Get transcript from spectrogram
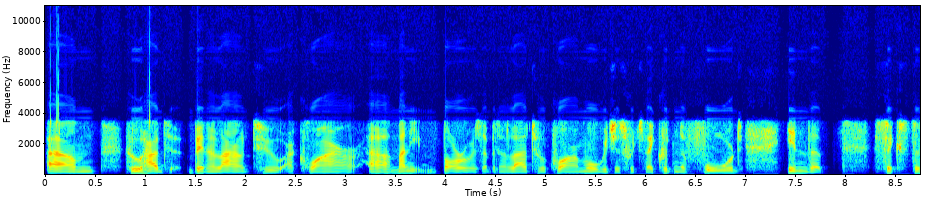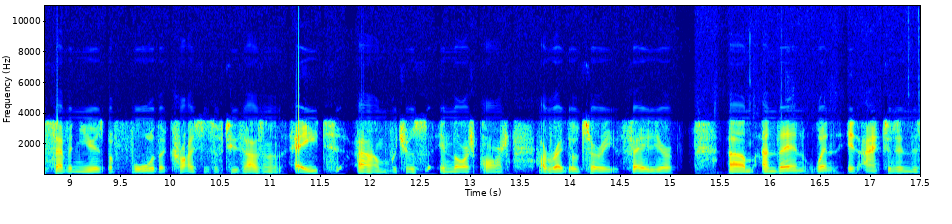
um, who had been allowed to acquire, uh, many borrowers have been allowed to acquire mortgages which they couldn't afford in the six to seven years before the crisis of 2008, um, which was in large part a regulatory failure. Um, and then when it acted in this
